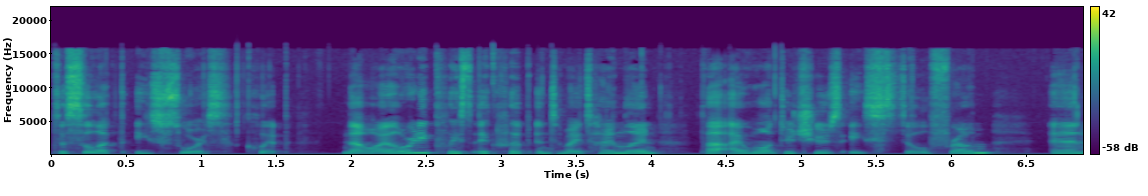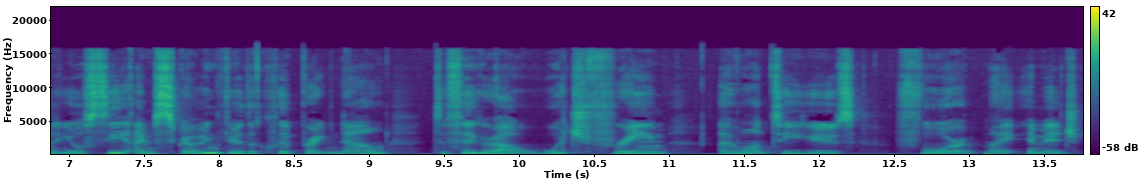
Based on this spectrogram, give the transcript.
to select a source clip. Now I already placed a clip into my timeline that I want to choose a still from and you'll see I'm scrubbing through the clip right now to figure out which frame I want to use for my image.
